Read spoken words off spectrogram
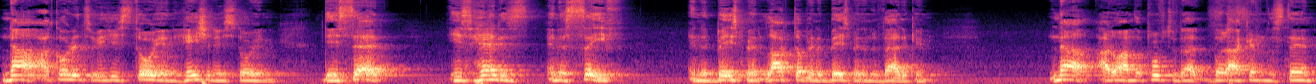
Now, according to a historian, Haitian historian, they said his head is in a safe in the basement, locked up in the basement in the Vatican. Now, I don't have the proof to that, but I can understand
